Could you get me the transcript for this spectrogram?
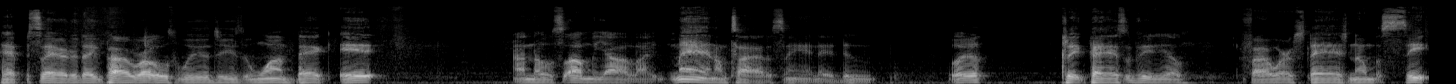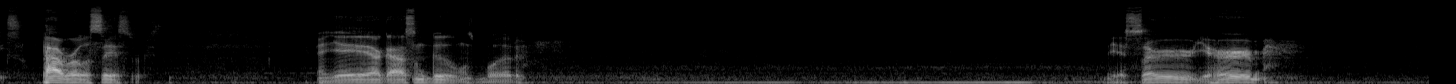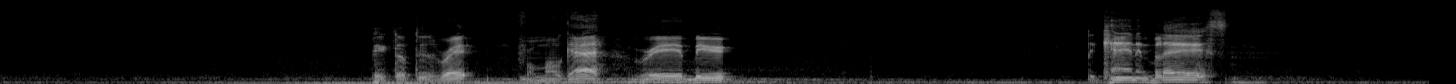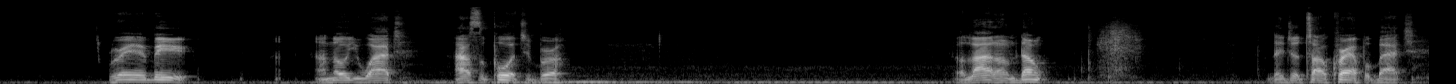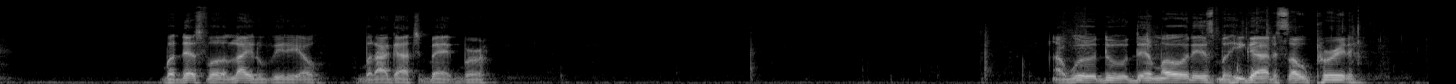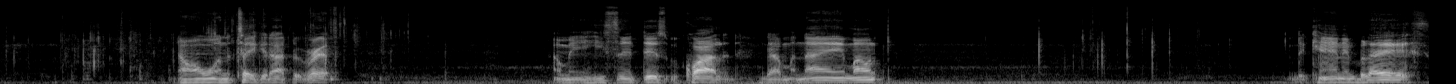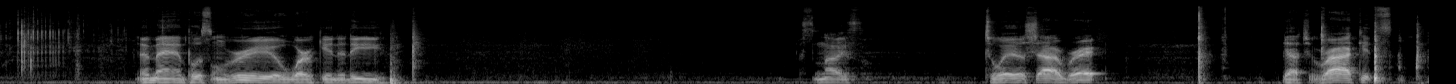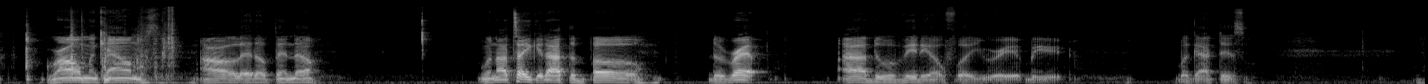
Dirty South Pyros, Will Geezy one back at it. I know some of y'all like, man, I'm tired of seeing that dude. Well, click past the video. Fireworks stash number six, Pyro accessories. And yeah, I got some good ones, buddy. Yes, sir. You heard me. Picked up this rack from my guy, Redbeard. The Cannon Blast. Redbeard. I know you watch. I support you, bro. A lot of them don't. They just talk crap about you. But that's for a later video. But I got your back, bro. I would do a demo of this, but he got it so pretty. I don't want to take it out the wrap. I mean, he sent this with quality. Got my name on it. The Cannon Blast. That man put some real work into these. It's nice. 12 shot rack. Got your rockets, Roman counters, all that up in there. When I take it out the uh the wrap, I'll do a video for you, Redbeard. But got this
